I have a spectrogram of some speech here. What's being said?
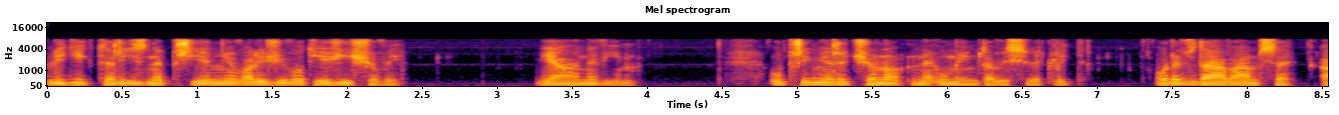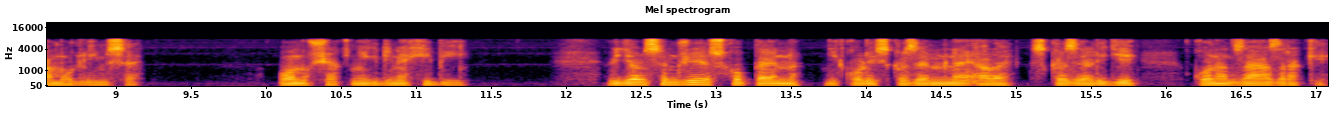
lidí, kteří znepříjemňovali život Ježíšovi. Já nevím. Upřímně řečeno, neumím to vysvětlit. Odevzdávám se a modlím se. On však nikdy nechybí. Viděl jsem, že je schopen, nikoli skrze mne, ale skrze lidi, konat zázraky.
